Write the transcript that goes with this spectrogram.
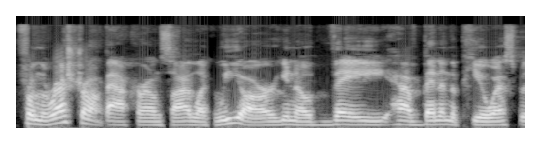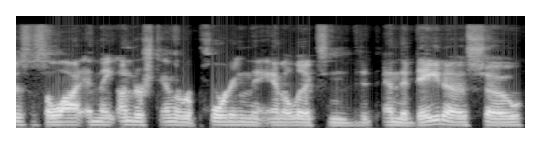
from the restaurant background side like we are, you know, they have been in the POS business a lot and they understand the reporting, the analytics and, and the data. So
